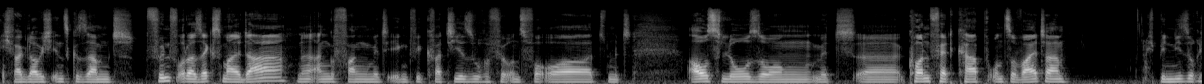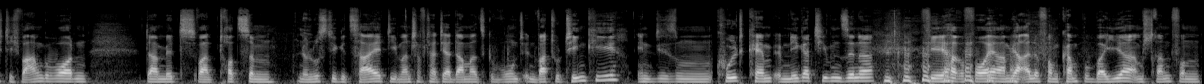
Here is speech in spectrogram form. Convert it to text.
Ich war, glaube ich, insgesamt fünf oder sechs Mal da, ne, angefangen mit irgendwie Quartiersuche für uns vor Ort, mit Auslosung, mit äh, Confed Cup und so weiter. Ich bin nie so richtig warm geworden damit. War trotzdem eine lustige Zeit. Die Mannschaft hat ja damals gewohnt in Watutinki, in diesem Kultcamp im negativen Sinne. Vier Jahre vorher haben ja alle vom Campo Bahia am Strand von, von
